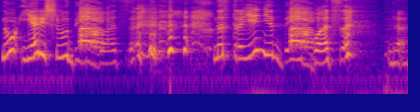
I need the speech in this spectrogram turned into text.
«Ну, я решила доебаться». Настроение доебаться. Да.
